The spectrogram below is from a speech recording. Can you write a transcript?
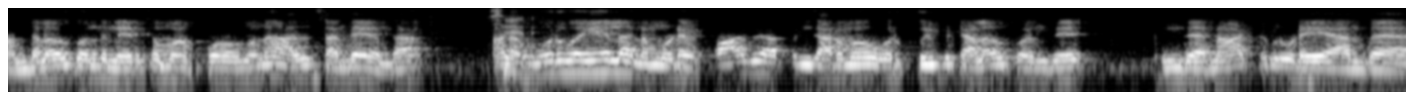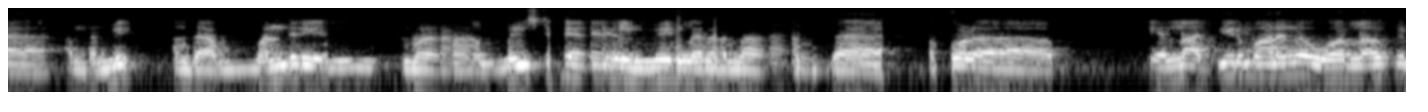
அந்த அளவுக்கு வந்து நெருக்கமா போவோம்னா அது சந்தேகம் தான் ஆனா ஒரு வகையில நம்மளுடைய பாதுகாப்பின் காரணமா ஒரு குறிப்பிட்ட அளவுக்கு வந்து இந்த நாட்டினுடைய அந்த அந்த அந்த மந்திரி மினிஸ்டரியல் மீட்ல நடந்த அந்த எல்லா தீர்மானங்களும் ஓரளவுக்கு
